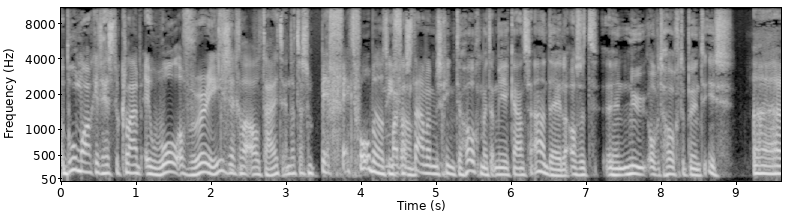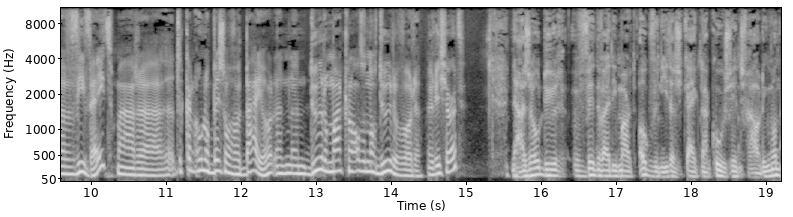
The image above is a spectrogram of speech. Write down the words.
a bull market has to climb a wall of worry, zeggen we altijd. En dat was een perfect voorbeeld hiervan. Maar dan staan we misschien te hoog met Amerikaanse aandelen als het uh, nu op het hoogtepunt is. Uh, wie weet, maar er kan ook nog best wel wat bij hoor. Een, een dure markt kan altijd nog duurder worden. Richard? Nou, zo duur vinden wij die markt ook weer niet als je kijkt naar koers-winstverhouding. Want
